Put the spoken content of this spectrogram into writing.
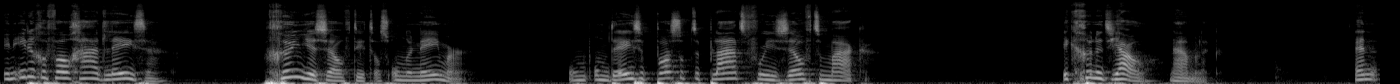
In ieder geval ga het lezen. Gun jezelf dit als ondernemer. Om, om deze pas op de plaats voor jezelf te maken. Ik gun het jou namelijk. En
